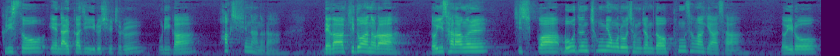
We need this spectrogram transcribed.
그리스도의 날까지 이루실 줄을 우리가 확신하노라. 내가 기도하노라. 너희 사랑을 지식과 모든 총명으로 점점 더 풍성하게 하사 너희로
